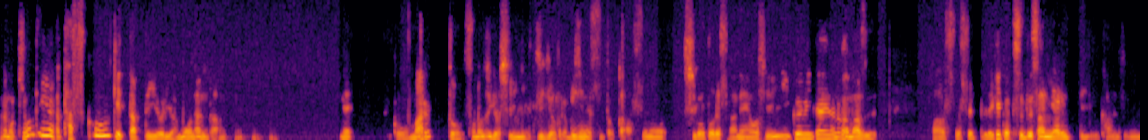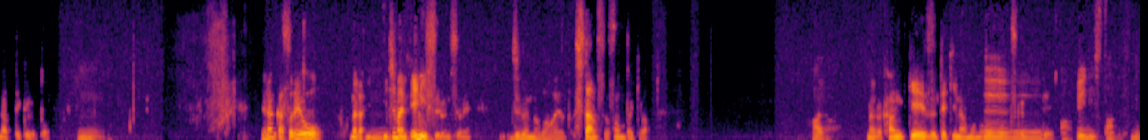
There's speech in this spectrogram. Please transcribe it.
な。でも基本的になんかタスクを受けたっていうよりはもうなんか、こう、まるっとその事業知りに、事業とかビジネスとか、その仕事ですかね、うんを知りに行くみたいなのが、まず、ファーストステップで、結構つぶさにやるっていう感じになってくると。うん。で、なんかそれを、なんかうん一枚の絵にするんですよね。自分の場合だと。したんですよ、その時は。はい。なんか関係図的なものをえ作って。ー、あ、絵にしたんですね。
